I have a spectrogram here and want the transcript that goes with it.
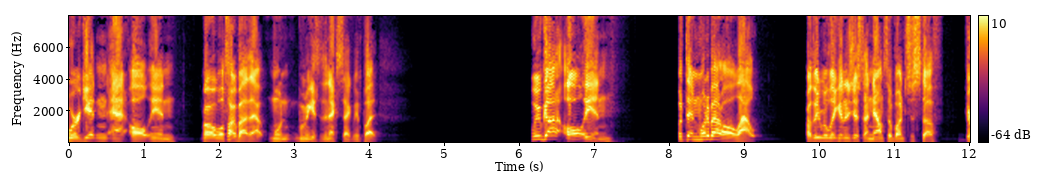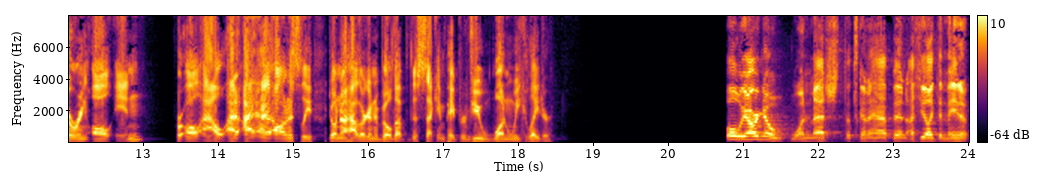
we're getting at all in. Well, we'll talk about that when, when we get to the next segment. But we've got all in. But then what about all out? Are they really going to just announce a bunch of stuff during all in for all out? I, I, I honestly don't know how they're going to build up the second pay per view one week later. Well, we already know one match that's going to happen. I feel like the main.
